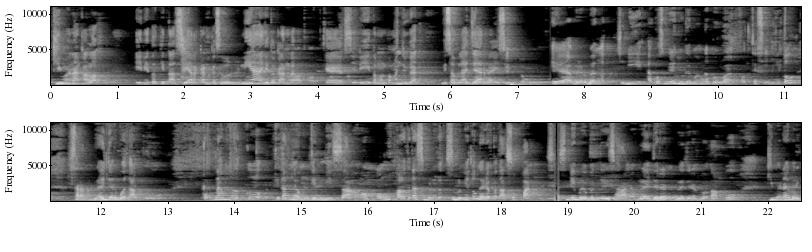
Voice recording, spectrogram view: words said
gimana kalau ini tuh kita siarkan ke seluruh dunia gitu kan lewat podcast. Jadi teman-teman juga bisa belajar dari situ. Iya benar banget. Jadi aku sendiri juga menganggap bahwa podcast ini tuh sarana belajar buat aku. Karena menurutku kita nggak mungkin bisa ngomong kalau kita sebelum sebelumnya tuh nggak dapat asupan. Sini benar-benar jadi sarana belajar dan pembelajaran buat aku. Gimana dari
